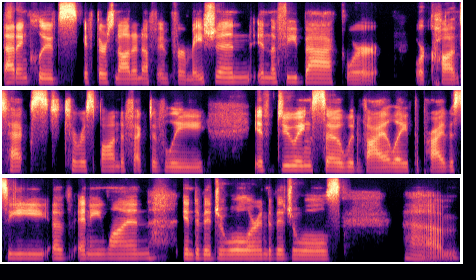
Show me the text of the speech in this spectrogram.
That includes if there's not enough information in the feedback or or context to respond effectively, if doing so would violate the privacy of anyone, individual or individuals. Um,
